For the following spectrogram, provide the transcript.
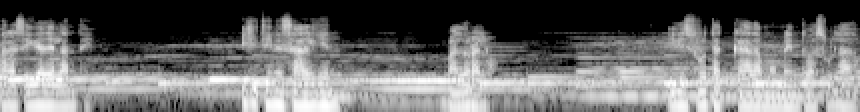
para seguir adelante. Y si tienes a alguien, valóralo. Y disfruta cada momento a su lado.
